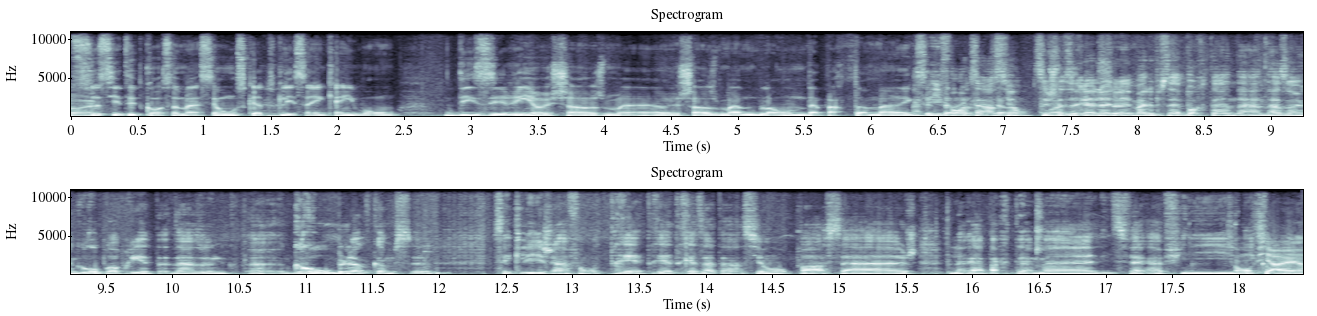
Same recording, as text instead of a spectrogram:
Ah, ouais. Société de consommation où, qu'à tous les 5 ans, ils vont désirer un changement, un changement de blonde, d'appartement, Ah, etc. ils font attention. Ouais, je dirais l'élément le plus important dans, dans un gros propriétaire, dans une- un gros bloc comme ça, c'est que les gens font très, très, très attention au passage, leur appartement, les différents finis, Ils sont les fiers, là.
